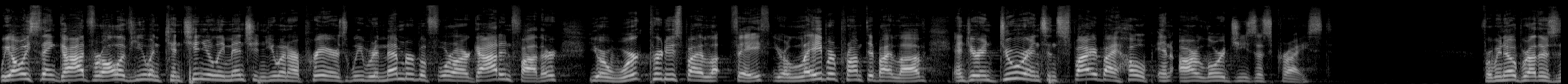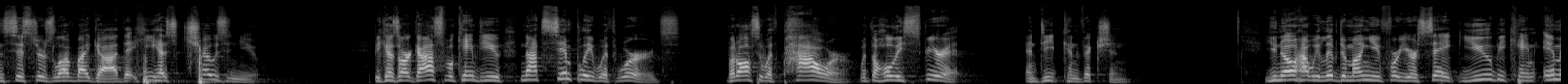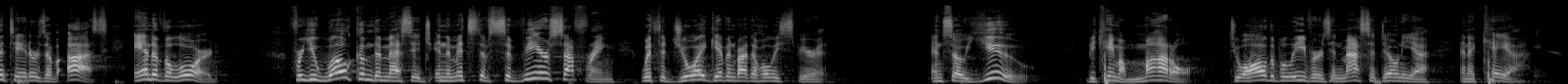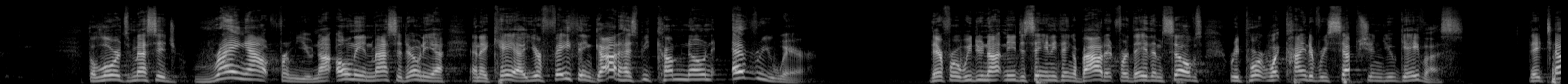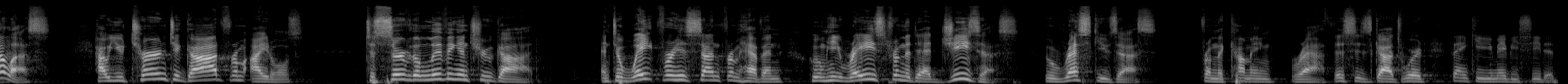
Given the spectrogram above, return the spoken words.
We always thank God for all of you and continually mention you in our prayers. We remember before our God and Father your work produced by lo- faith, your labor prompted by love, and your endurance inspired by hope in our Lord Jesus Christ. For we know, brothers and sisters loved by God, that He has chosen you, because our gospel came to you not simply with words, but also with power, with the Holy Spirit, and deep conviction. You know how we lived among you for your sake. You became imitators of us and of the Lord. For you welcomed the message in the midst of severe suffering with the joy given by the Holy Spirit. And so you became a model to all the believers in Macedonia and Achaia. The Lord's message rang out from you, not only in Macedonia and Achaia, your faith in God has become known everywhere. Therefore, we do not need to say anything about it, for they themselves report what kind of reception you gave us. They tell us how you turned to God from idols to serve the living and true God and to wait for his Son from heaven, whom he raised from the dead, Jesus, who rescues us from the coming wrath. This is God's word. Thank you. You may be seated.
